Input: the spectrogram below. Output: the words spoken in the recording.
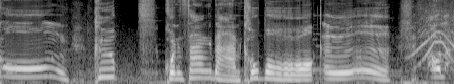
โกง คือคนสร้างด่านเขาบอก เออ เอาละ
